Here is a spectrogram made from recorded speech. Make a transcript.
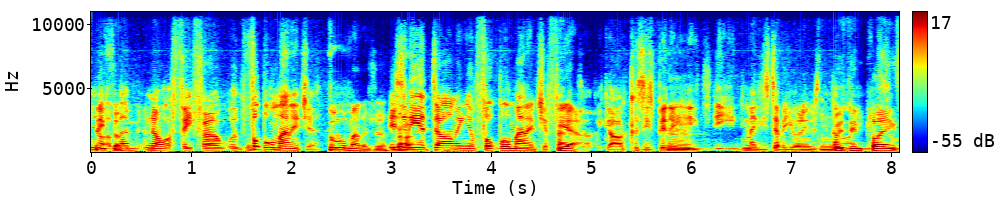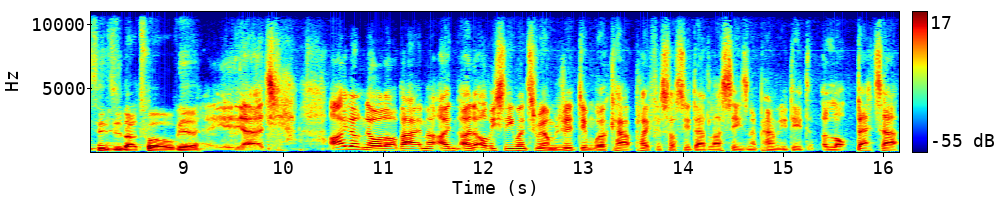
not, FIFA. not a FIFA. Football manager. Football manager. Isn't right. he a darling of football manager fan? Yeah. Odegaard because he's been mm. he, he, made his debut when he was nine. Well, he's been playing since he was about twelve. Yeah. Uh, I don't know a lot about him. I, I, obviously, he went to Real Madrid, didn't work out. Played for Sociedad last season. Apparently, did a lot better.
